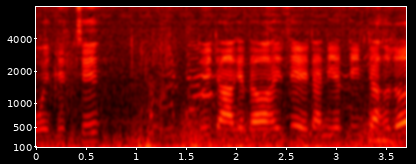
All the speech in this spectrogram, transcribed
মই দিচ্ছি। দুইটা আগে দেওয়া হয়েছে, এটা নিয়ে তিনটা হলো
